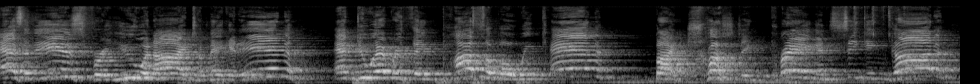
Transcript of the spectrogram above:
as it is for you and I to make it in and do everything possible we can by trusting, praying, and seeking God,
